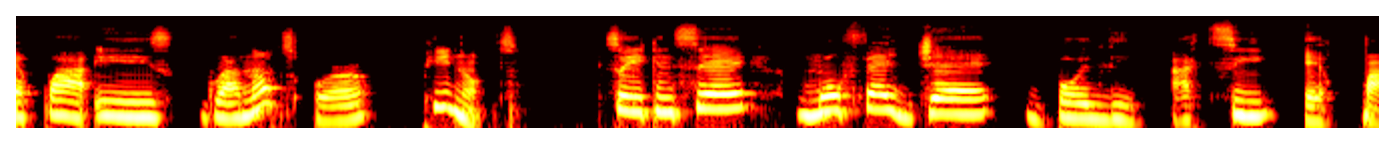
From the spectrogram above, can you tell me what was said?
Ẹ̀pà is granite or peanut. So you can say mo fẹ́ jẹ bọ̀lì àti ẹ̀pà.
